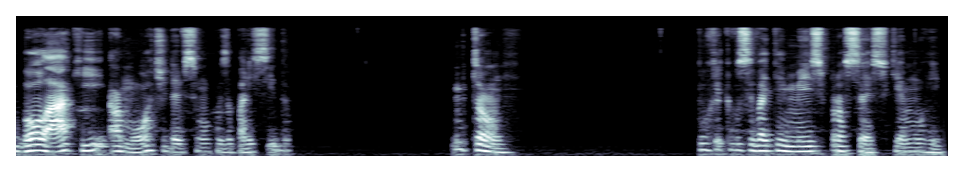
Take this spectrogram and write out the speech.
bolar que a morte deve ser uma coisa parecida. Então, por que, que você vai temer esse processo que é morrer?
